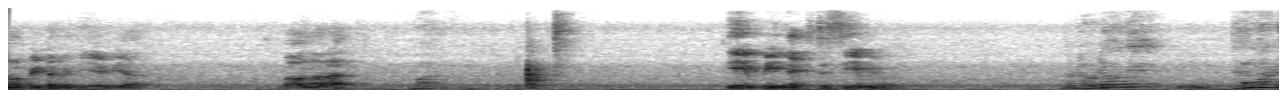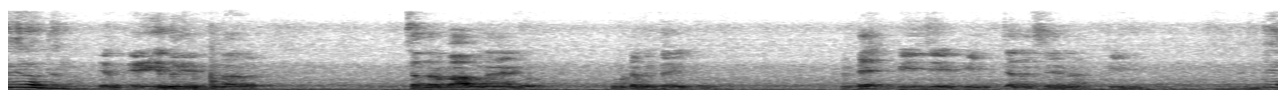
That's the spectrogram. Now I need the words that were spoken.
ధర్మపీఠ విత్ ఏబిఆర్. బాగున్నారా. ఏపీ నెక్స్ట్ సీఎం ఎవరు? ఎందుకు చెప్తున్నారు? చంద్రబాబు నాయుడు కూటమితో వెళ్తుంది. అంటే బీజేపీ జనసేన టీడీపీ. అంటే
